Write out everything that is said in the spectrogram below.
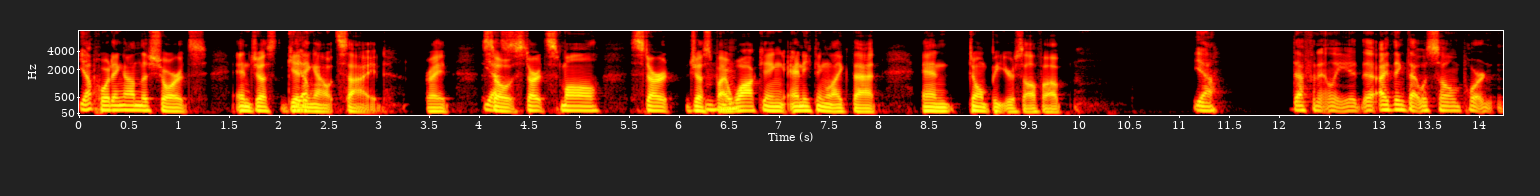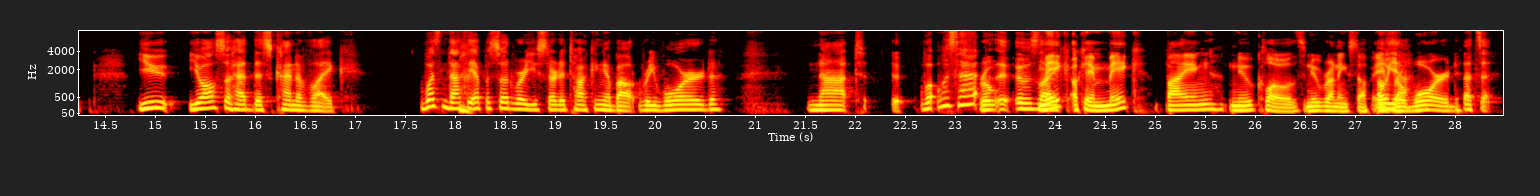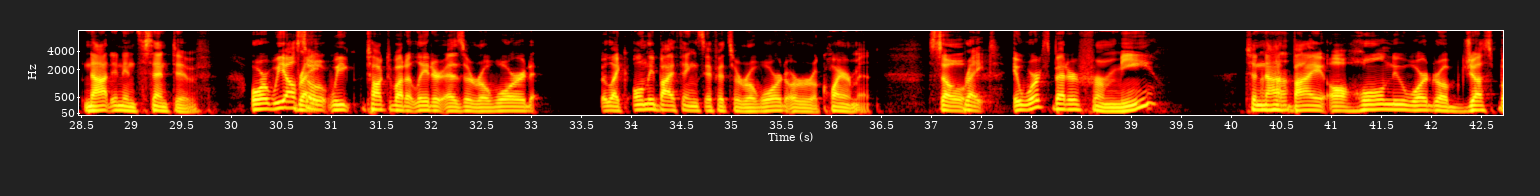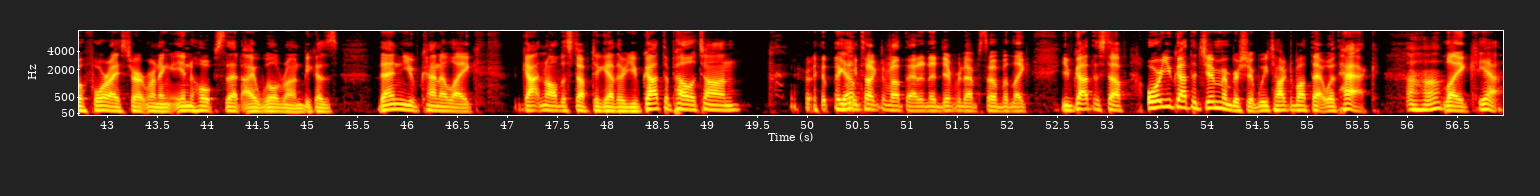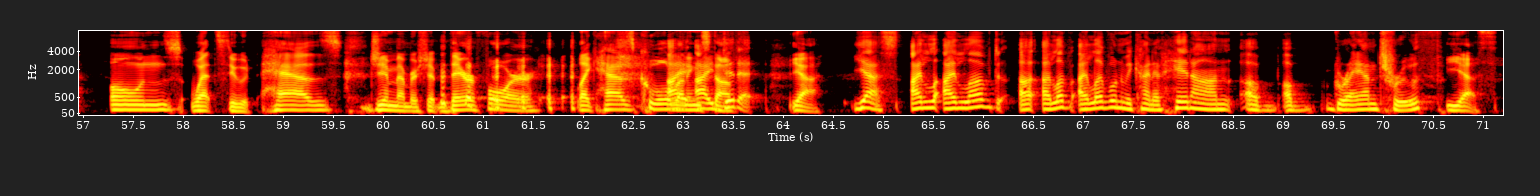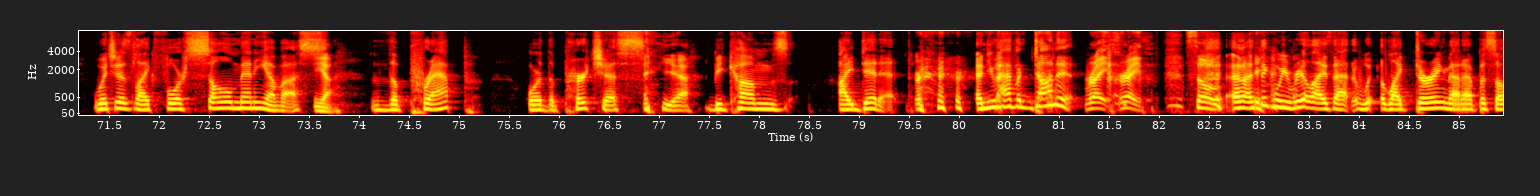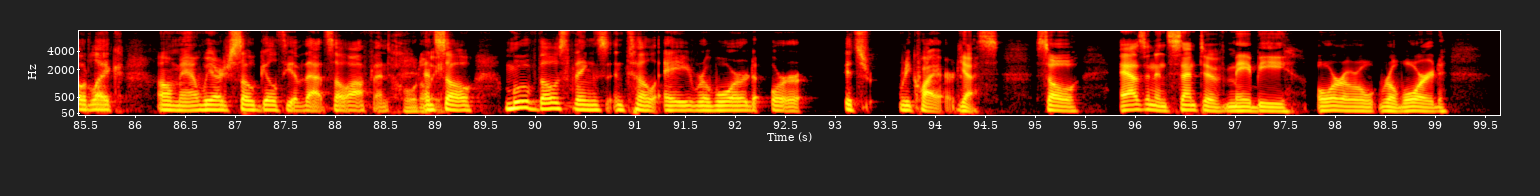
Yep. putting on the shorts and just getting outside right so start small start just by Mhm. walking anything like that and don't beat yourself up Yeah, definitely. I think that was so important. You you also had this kind of like, wasn't that the episode where you started talking about reward, not what was that? Re- it it was like make okay make buying new clothes new running stuff a Oh, yeah. reward that's it. not an incentive or we also Right. we talked about it later as a reward like only buy things if it's a reward or a requirement so Right. it works better for me to not Uh-huh. buy a whole new wardrobe just before I start running in hopes that I will run because then you've kind of like gotten all the stuff together. You've got the Peloton. Right? Like we talked about that in a different episode, but like you've got the stuff, or you got the gym membership. We talked about that with Hack. Uh huh. Like Yeah. Owns wetsuit, has gym membership, therefore like has cool I, running I stuff. did it. Yeah. Yes, I, I loved uh, I love I love when we kind of hit on a a grand truth, Yes. which is like for so many of us, Yeah. the prep or the purchase Yeah. becomes I did it, and you haven't done it. Right. Right. So And I think we realized that like during that episode, like, oh man, we are so guilty of that so often. Totally. And so move those things until a reward or it's required. Yes. So as an incentive, maybe or a reward,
